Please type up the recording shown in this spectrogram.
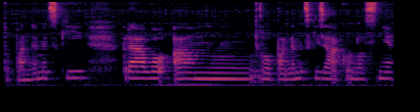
to pandemický právo a no, pandemický zákon vlastně.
